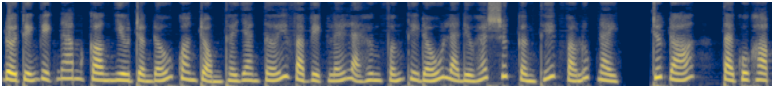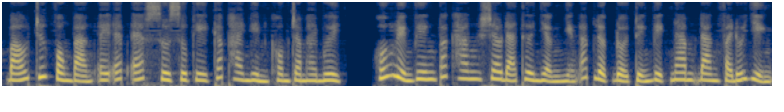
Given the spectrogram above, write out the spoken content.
Đội tuyển Việt Nam còn nhiều trận đấu quan trọng thời gian tới và việc lấy lại hưng phấn thi đấu là điều hết sức cần thiết vào lúc này. Trước đó, tại cuộc họp báo trước vòng bảng AFF Suzuki Cup 2020, huấn luyện viên Park Hang-seo đã thừa nhận những áp lực đội tuyển Việt Nam đang phải đối diện.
